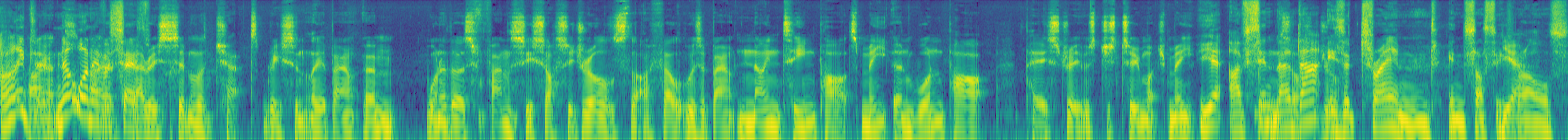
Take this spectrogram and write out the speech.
I do. I had- no one I ever had says. a very similar chat recently about um, one of those fancy sausage rolls that I felt was about 19 parts meat and one part pastry. It was just too much meat. Yeah, I've seen In that. That sausage is a trend in sausage Yeah. rolls.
